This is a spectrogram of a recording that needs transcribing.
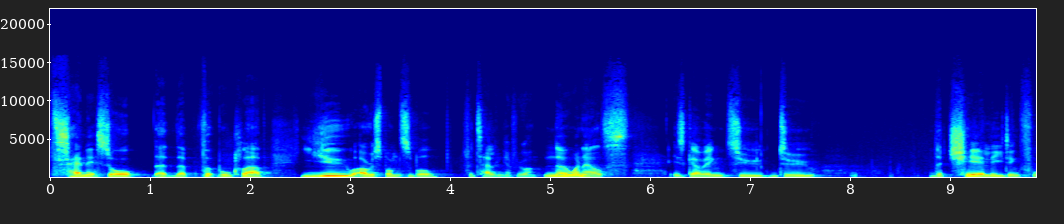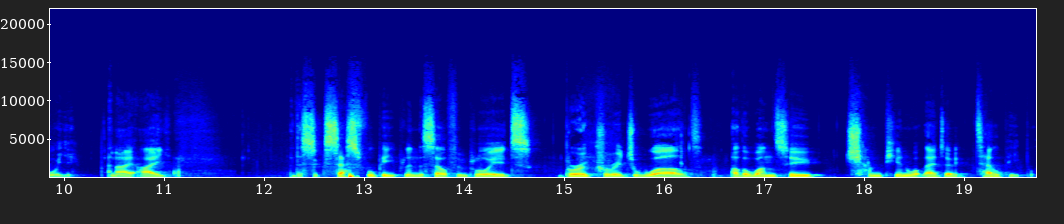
tennis or at the football club, you are responsible for telling everyone. No one else is going to do the cheerleading for you. And I, I the successful people in the self-employed brokerage world are the ones who champion what they're doing. Tell people.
